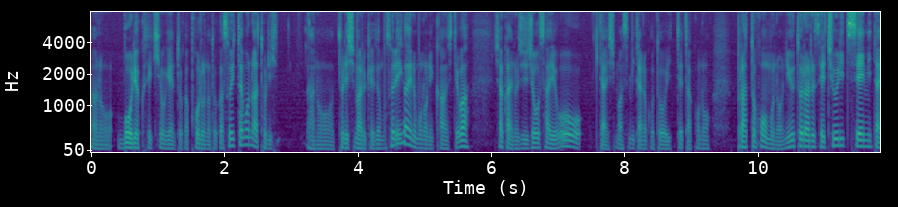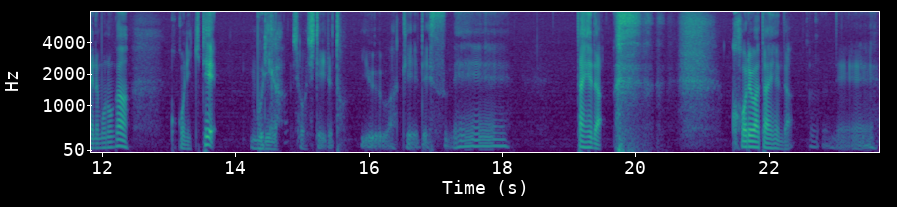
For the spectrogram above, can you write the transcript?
あの暴力的表現とかポルノとかそういったものは取りあの取り締まるけれどもそれ以外のものに関しては社会の自浄作用を期待しますみたいなことを言ってたこのプラットフォームのニュートラル性中立性みたいなものがここに来て無理が生じているというわけですね。大変だ。これは大変だ。ね、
